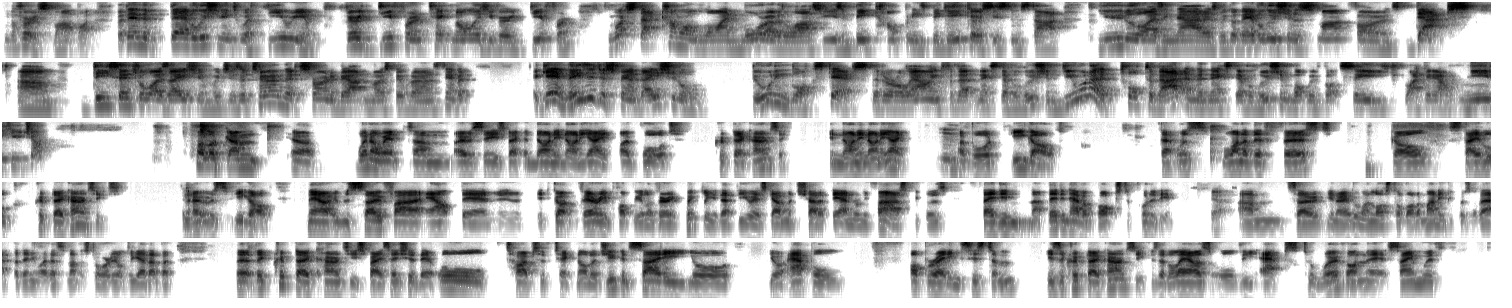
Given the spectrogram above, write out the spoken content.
I'm not very smart, but but then the, the, evolution into Ethereum, very different technology, very different. Watch that come online more over the last few years, and big companies, big ecosystems start utilizing that as we've got the evolution of smartphones, DApps, um, decentralization, which is a term that's thrown about and most people don't understand. But again, these are just foundational building block steps that are allowing for that next evolution. Do you want to talk to that and the next evolution, what we've got to see like in our near future? Well, look, um, uh, when I went um, overseas back in 1998, I bought cryptocurrency in 1998. Mm. I bought eGold. That was one of the first gold stable cryptocurrencies. You know, it was eGold. Now, it was so far out there and it got very popular very quickly that the US government shut it down really fast because they didn't they didn't have a box to put it in. Yeah. Um, so, you know, everyone lost a lot of money because of that. But anyway, that's another story altogether. But the, the cryptocurrency space, they said they're all types of technology. You could say your your Apple operating system is a cryptocurrency because it allows all the apps to work on there. Same with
